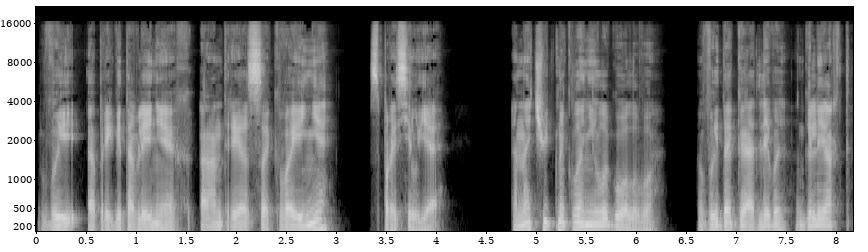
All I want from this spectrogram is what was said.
«Вы о приготовлениях Антриаса к войне?» – спросил я. Она чуть наклонила голову. «Вы догадливы, Глерт?»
